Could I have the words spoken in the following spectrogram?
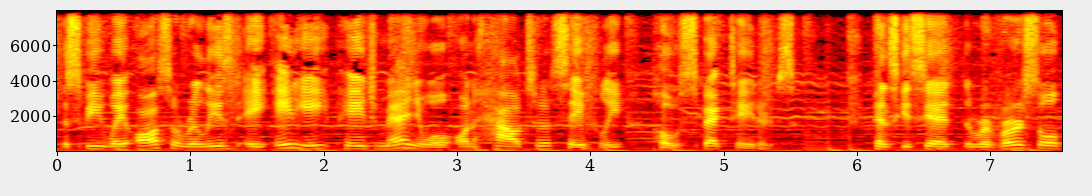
The Speedway also released a 88-page manual on how to safely host spectators. Penske said the reversal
